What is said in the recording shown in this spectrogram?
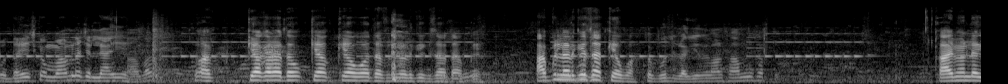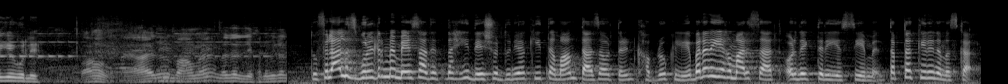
वो दहेज का मामला चल रहा है ये? हाँ बस। तो आप क्या करा था क्या क्या हुआ था फिर लड़के के साथ आपके? आपके लड़के के साथ क्या हुआ? तो गोली लगी तुम्हारे सामने सब। काय में लगी गोली? गाँव आए थे गाँव में मुझे देखने मिला तो फ़िलहाल इस बुलेटिन में मेरे साथ इतना ही। देश और दुनिया की तमाम ताज़ा और तरीन खबरों के लिए बने रहिए हमारे साथ और देखते रहिए सीएमएन तब तक के लिए नमस्कार।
